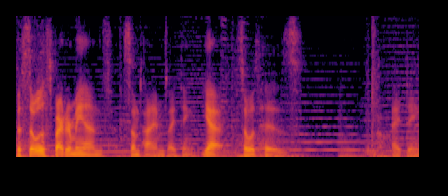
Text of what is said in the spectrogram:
But so is Spider-Man's sometimes, I think. Yeah, so is his. I think.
